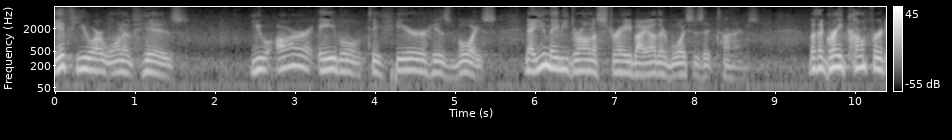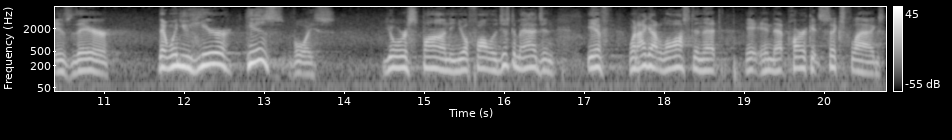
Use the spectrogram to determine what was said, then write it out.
If you are one of His, you are able to hear His voice. Now, you may be drawn astray by other voices at times, but the great comfort is there that when you hear His voice, you'll respond and you'll follow. Just imagine if, when I got lost in that in that park at Six Flags,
